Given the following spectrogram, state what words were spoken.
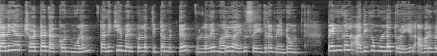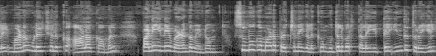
தனியார் சார்ட்டர்ட் அக்கவுண்ட் மூலம் தணிக்கை மேற்கொள்ள திட்டமிட்டு உள்ளதை மறு ஆய்வு செய்திட வேண்டும். பெண்கள் அதிகம் உள்ள துறையில் அவர்களை மன உளைச்சலுக்கு ஆளாக்காமல் பணியினை வழங்க வேண்டும். சுமூகமான பிரச்சனைகளுக்கு முதல்வர் தலையிட்டு இந்த துறையில்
